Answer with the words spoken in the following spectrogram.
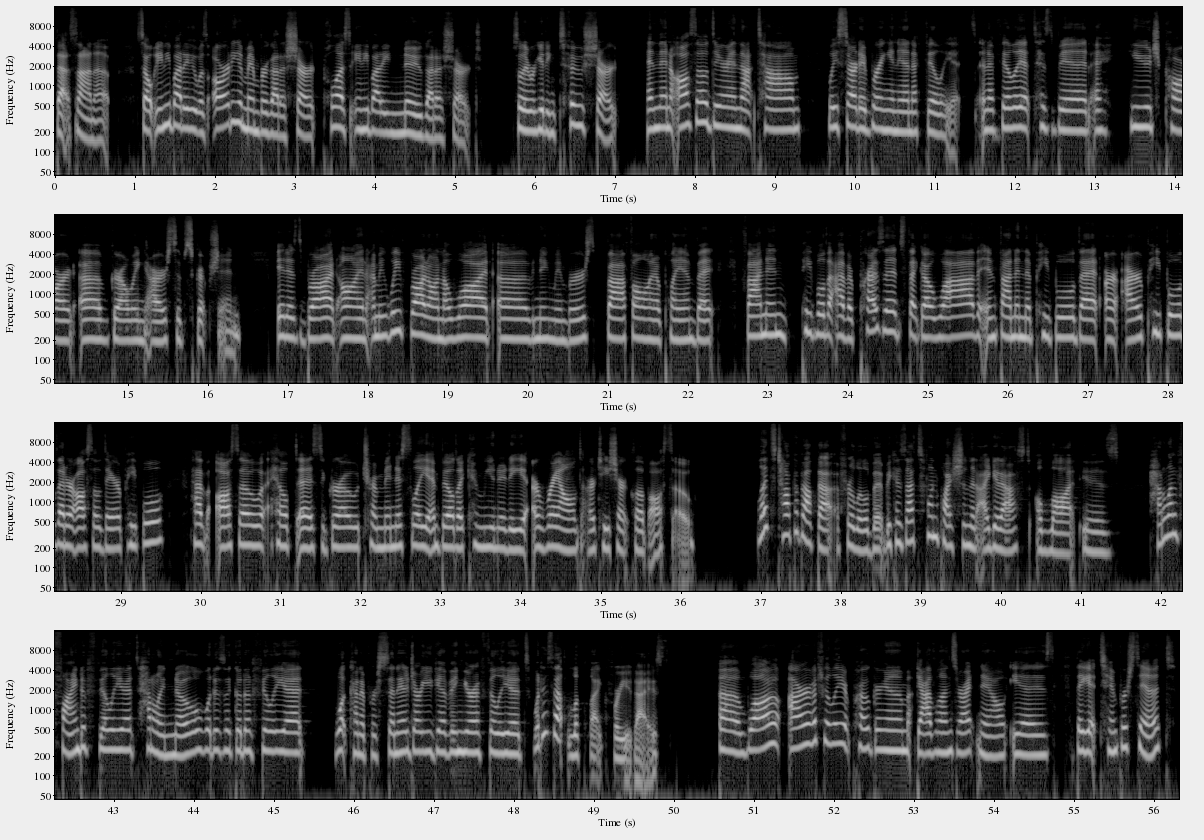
that sign up. So anybody who was already a member got a shirt, plus anybody new got a shirt. So they were getting two shirts. And then also during that time, we started bringing in affiliates, and affiliates has been a huge part of growing our subscription. It has brought on, I mean, we've brought on a lot of new members by following a plan, but finding people that have a presence that go live and finding the people that are our people that are also their people have also helped us grow tremendously and build a community around our t shirt club, also. Let's talk about that for a little bit because that's one question that I get asked a lot is how do I find affiliates? How do I know what is a good affiliate? What kind of percentage are you giving your affiliates? What does that look like for you guys? Uh, well, our affiliate program guidelines right now is they get 10%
